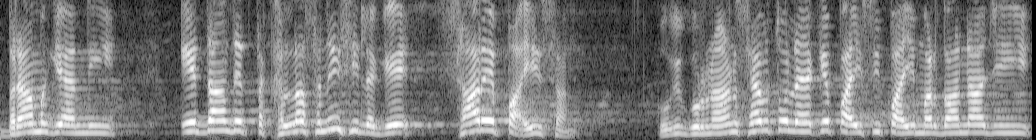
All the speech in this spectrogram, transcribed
ਬ੍ਰਹਮ ਗਿਆਨੀ ਇਦਾਂ ਦੇ ਤਖੱਲਸ ਨਹੀਂ ਸੀ ਲੱਗੇ, ਸਾਰੇ ਭਾਈ ਸਨ। ਕਿਉਂਕਿ ਗੁਰੂ ਨਾਨਕ ਸਾਹਿਬ ਤੋਂ ਲੈ ਕੇ ਭਾਈ ਸੀ, ਭਾਈ ਮਰਦਾਨਾ ਜੀ,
